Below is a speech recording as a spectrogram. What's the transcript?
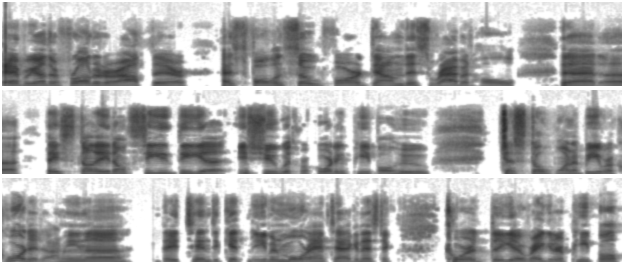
every other frauditor out there has fallen so far down this rabbit hole that uh, they st- they don't see the uh, issue with recording people who just don't want to be recorded. I mean, uh, they tend to get even more antagonistic toward the uh, regular people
